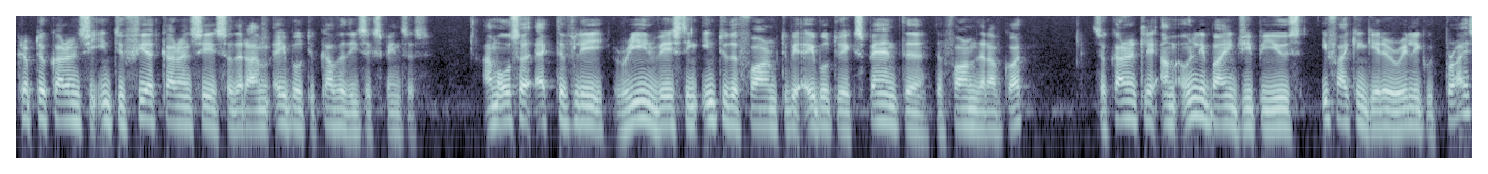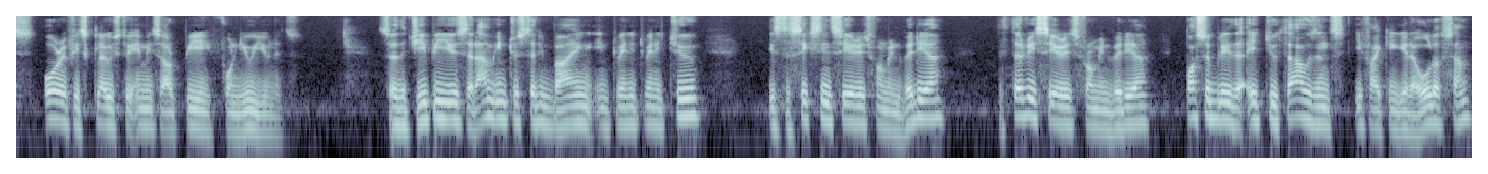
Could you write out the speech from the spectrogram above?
cryptocurrency into fiat currency so that I'm able to cover these expenses. I'm also actively reinvesting into the farm to be able to expand the, the farm that I've got. So currently I'm only buying GPUs if I can get a really good price or if it's close to MSRP for new units. So the GPUs that I'm interested in buying in 2022 is the 16 series from NVIDIA, the 30 series from NVIDIA, possibly the A2000s if I can get a hold of some,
